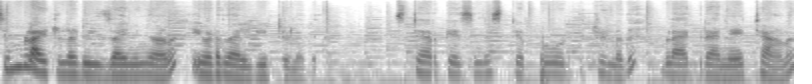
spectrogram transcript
സിമ്പിളായിട്ടുള്ള ഡിസൈനിങ് ആണ് ഇവിടെ നൽകിയിട്ടുള്ളത്. സ്റ്റെയർ കേസിന്റെ സ്റ്റെപ്പ് കൊടുത്തിട്ടുള്ളത് ബ്ലാക്ക് ഗ്രാനൈറ്റ് ആണ്.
